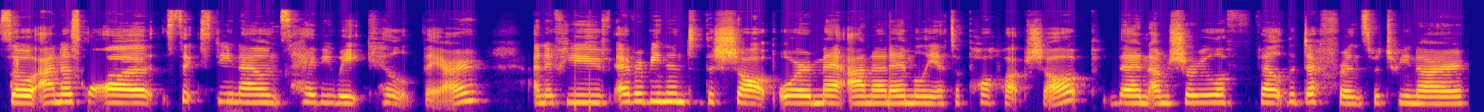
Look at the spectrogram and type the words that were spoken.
So Anna's got a 16 ounce heavyweight kilt there. And if you've ever been into the shop or met Anna and Emily at a pop up shop, then I'm sure you'll have felt the difference between our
